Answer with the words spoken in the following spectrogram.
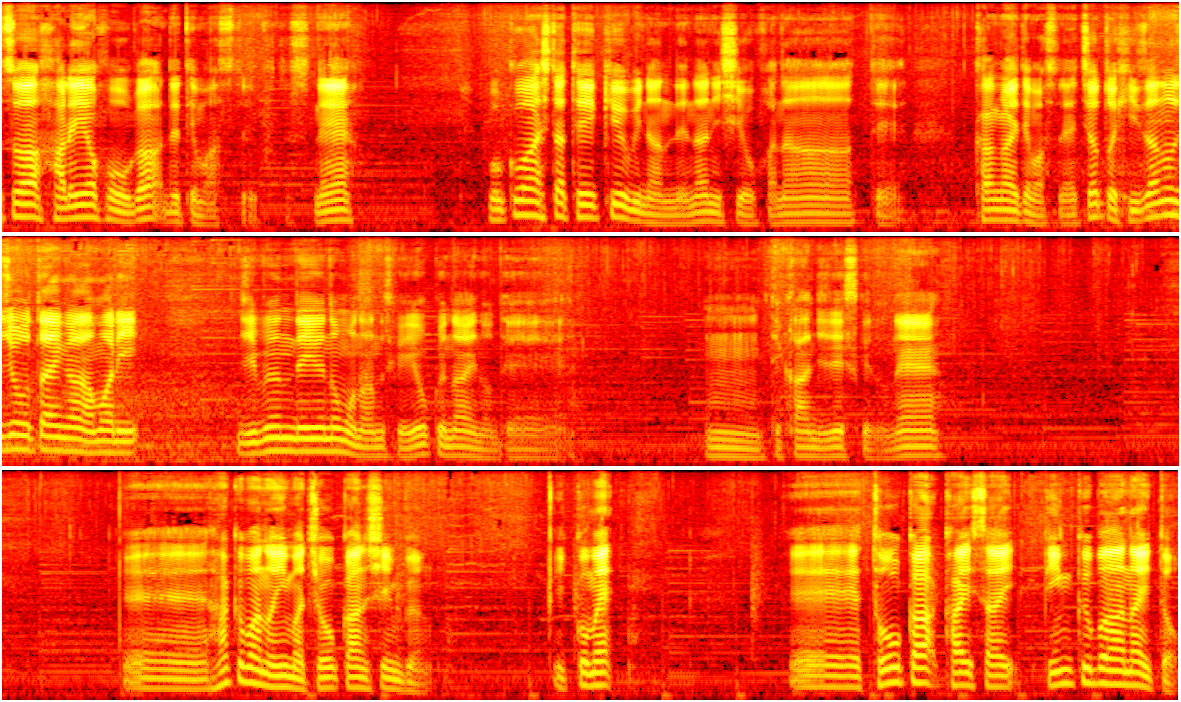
末は晴れ予報が出てますということですね。僕は明日定休日なんで何しようかなって考えてますね。ちょっと膝の状態があまり自分で言うのもなんですけど良くないので。うんって感じですけどね。えー、白馬の今朝刊新聞。1個目、えー、10日開催。ピンクバーナイト。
